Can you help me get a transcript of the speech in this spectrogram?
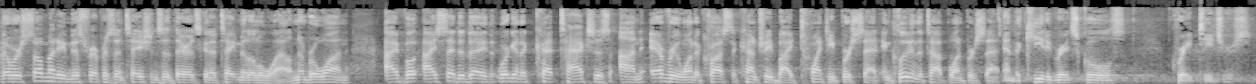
there were so many misrepresentations that there, it's going to take me a little while. Number one, I, vote, I said today that we're going to cut taxes on everyone across the country by 20%, including the top 1%. And the key to great schools, great teachers.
